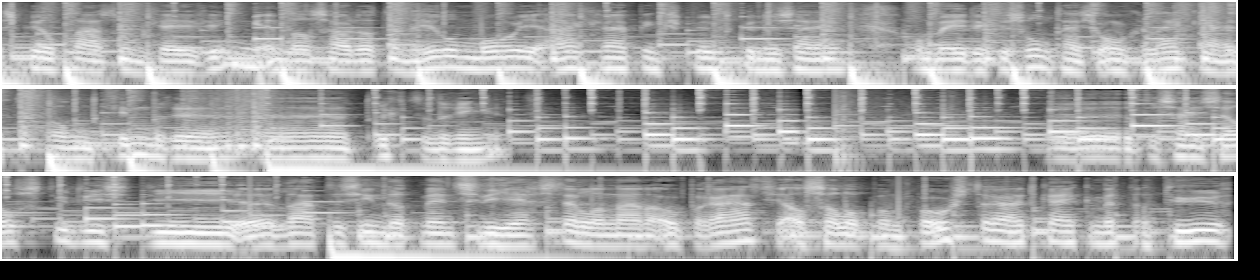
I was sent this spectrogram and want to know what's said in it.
speelplaatsomgeving. En dan zou dat een heel mooi aangrijpingspunt kunnen zijn om mee de gezondheidsongelijkheid van kinderen uh, terug te dringen. Uh, er zijn zelfs studies die laten zien dat mensen die herstellen na een operatie, als ze al op een poster uitkijken met natuur,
